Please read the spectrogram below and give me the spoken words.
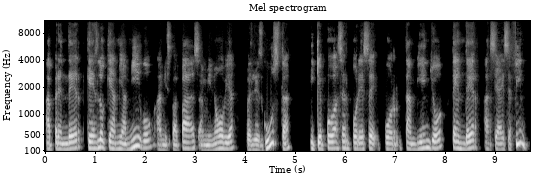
Aprender qué es lo que a mi amigo, a mis papás, a mi novia, pues les gusta y qué puedo hacer por ese, por también yo tender hacia ese fin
